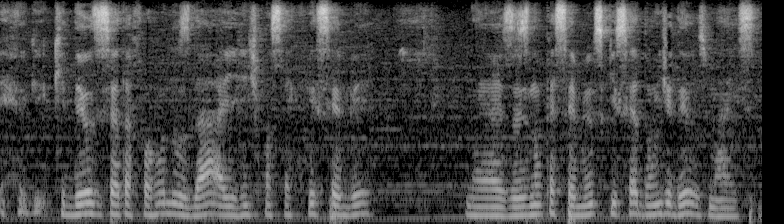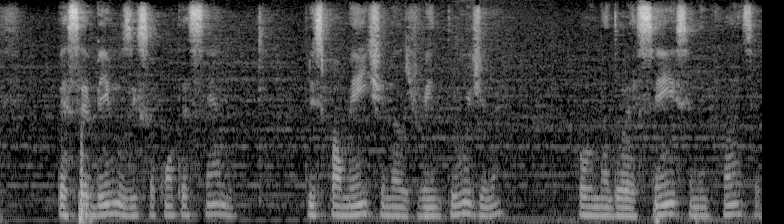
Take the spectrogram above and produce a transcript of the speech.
que Deus de certa forma nos dá e a gente consegue perceber, né, às vezes não percebemos que isso é dom de Deus, mas percebemos isso acontecendo, principalmente na juventude, né, ou na adolescência, na infância,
